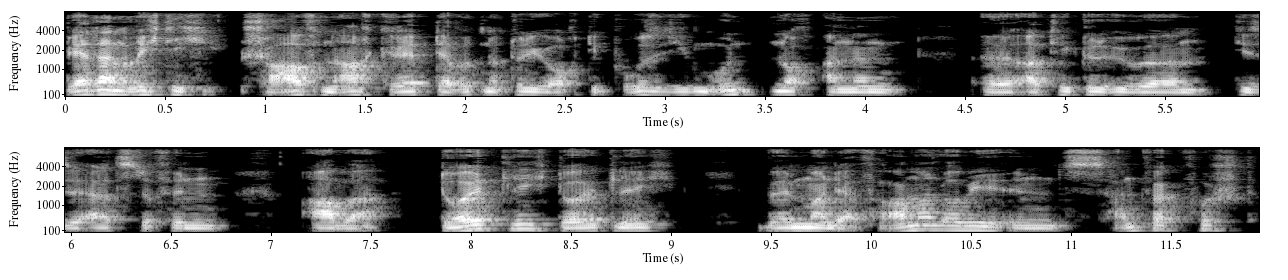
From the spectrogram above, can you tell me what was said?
Wer dann richtig scharf nachgräbt, der wird natürlich auch die positiven und noch anderen äh, Artikel über diese Ärzte finden. Aber deutlich, deutlich, wenn man der Pharmalobby ins Handwerk pfuscht,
